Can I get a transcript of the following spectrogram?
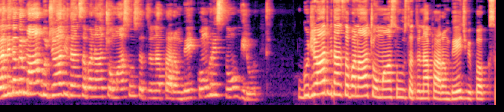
ગાંધીનગરમાં ગુજરાત વિધાનસભાના ચોમાસુ સત્રના પ્રારંભે કોંગ્રેસનો વિરોધ. ગુજરાત વિધાનસભાના ચોમાસુ સત્રના પ્રારંભે જ વિપક્ષ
